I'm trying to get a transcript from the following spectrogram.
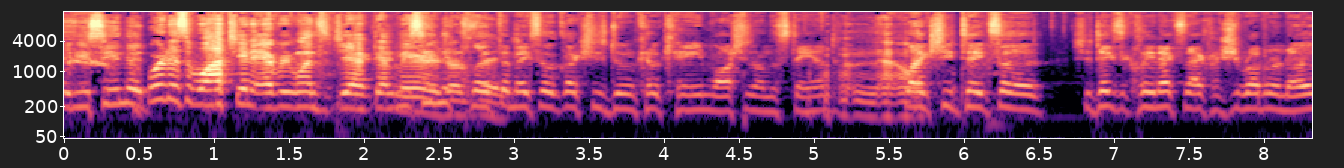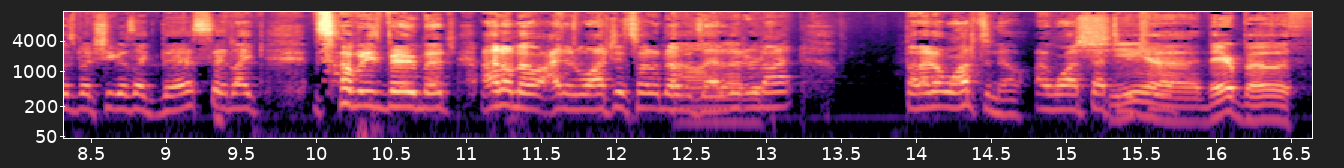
Have you seen the We're just watching everyone's jacked up Have you seen marriage. the on clip that stage. makes it look like she's doing cocaine while she's on the stand? No. Like she takes a she takes a Kleenex and acts like she's rubbing her nose, but she goes like this, and like somebody's very much. I don't know. I didn't watch it, so I don't know if it's Oh, I edited or it. not. But I don't want to know. I want that to be She, true. uh, they're both.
